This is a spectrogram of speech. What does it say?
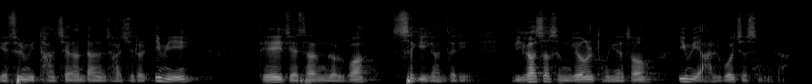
예수님이 탄생한다는 사실을 이미 대제사장들과 서기관들이 미가서 성경을 통해서 이미 알고 있었습니다.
